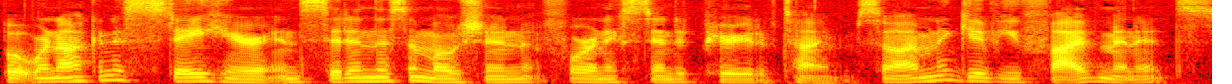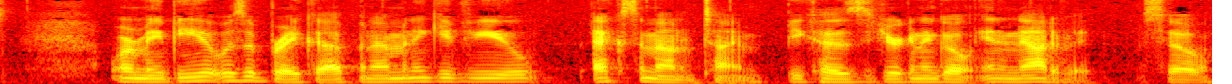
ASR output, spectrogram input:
But we're not going to stay here and sit in this emotion for an extended period of time. So I'm going to give you five minutes, or maybe it was a breakup, and I'm going to give you X amount of time because you're going to go in and out of it. So,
